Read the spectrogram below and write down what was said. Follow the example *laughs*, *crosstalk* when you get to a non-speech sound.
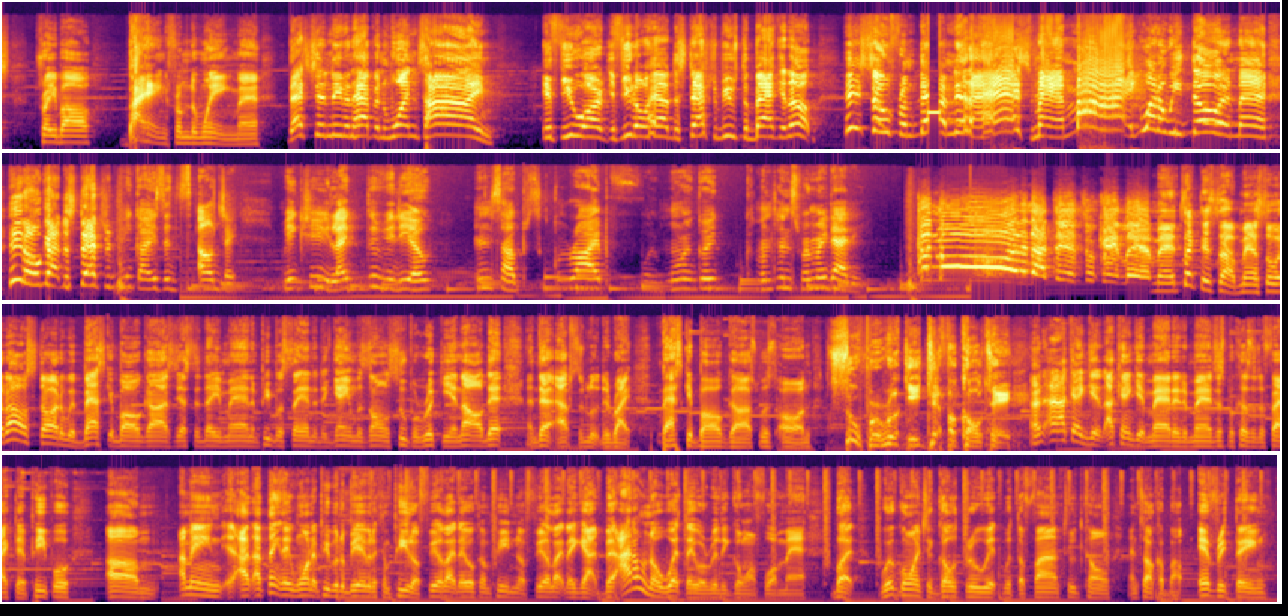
smash, ball, bang from the wing, man. That shouldn't even happen one time. If you are, if you don't have the stat attributes to back it up, he shoot from damn near the hash, man. Mike, what are we doing, man? He don't got the stat. Hey guys, it's LJ. Make sure you like the video and subscribe for more great contents from my daddy. Good morning out there, 2K Lab, man. Check this out, man. So it all started with basketball gods yesterday, man, and people saying that the game was on Super Rookie and all that, and they're absolutely right. Basketball gods was on Super Rookie difficulty, and I can't get I can't get mad at it, man, just because of the fact that people. Um, I mean, I, I think they wanted people to be able to compete or feel like they were competing or feel like they got better. I don't know what they were really going for, man. But we're going to go through it with the fine tooth comb and talk about everything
